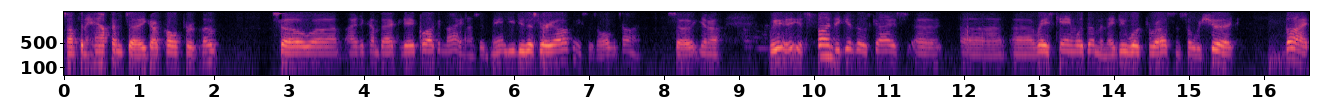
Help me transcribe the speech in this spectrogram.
Something happened. Uh, he got called for a vote. So uh, I had to come back at 8 o'clock at night. And I said, man, do you do this very often? He says, all the time. So, you know, we, it's fun to give those guys uh, uh, uh, raise Cain with them, and they do work for us, and so we should. But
